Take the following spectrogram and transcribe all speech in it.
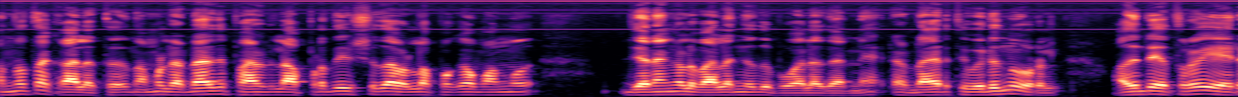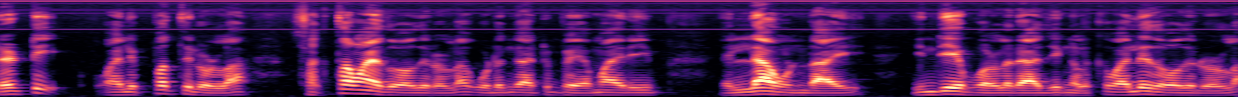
അന്നത്തെ കാലത്ത് നമ്മൾ രണ്ടായിരത്തി പതിനെട്ടിൽ അപ്രതീക്ഷിത വെള്ളപ്പൊക്കം വന്ന് ജനങ്ങൾ വലഞ്ഞതുപോലെ തന്നെ രണ്ടായിരത്തി ഒരുന്നൂറിൽ അതിന്റെ എത്രയോ ഇരട്ടി വലിപ്പത്തിലുള്ള ശക്തമായ തോതിലുള്ള കൊടുങ്കാറ്റും പേമാരിയും എല്ലാം ഉണ്ടായി ഇന്ത്യയെ പോലുള്ള രാജ്യങ്ങൾക്ക് വലിയ തോതിലുള്ള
